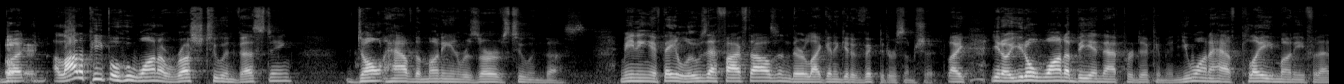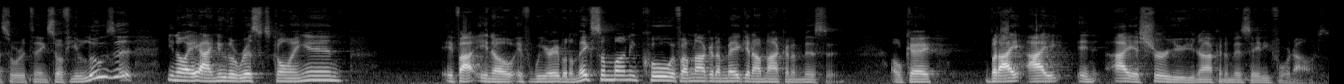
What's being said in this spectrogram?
but Okay. a lot of people who want to rush to investing don't have the money in reserves to invest. Meaning, if they lose that five thousand, they're like going to get evicted or some shit. Like, you know, you don't want to be in that predicament. You want to have play money for that sort of thing. So if you lose it, you know, hey, I knew the risks going in. If I, you know, if we are able to make some money, cool. If I'm not going to make it, I'm not going to miss it. Okay, but I, I, and I assure you, you're not going to miss eighty four dollars.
